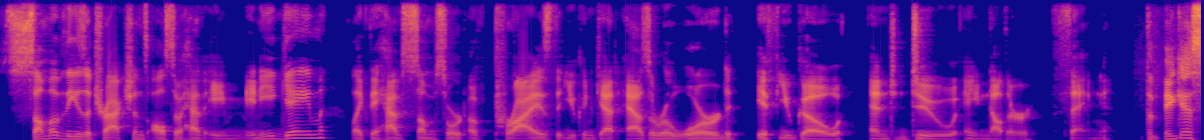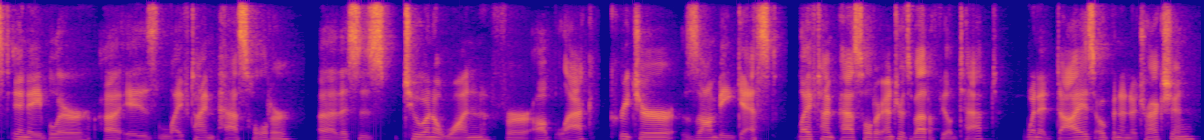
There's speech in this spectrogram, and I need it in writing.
Some of these attractions also have a mini game like they have some sort of prize that you can get as a reward if you go and do another thing. The biggest enabler uh, is lifetime pass holder. Uh, this is two and a one for a black creature zombie guest. Lifetime pass holder enters battlefield tapped. When it dies, open an attraction.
